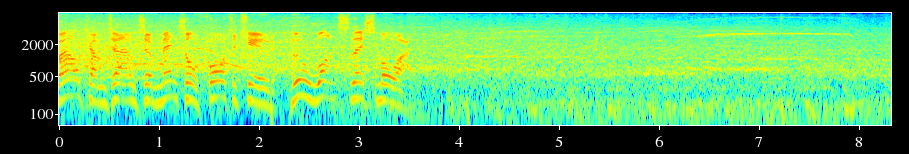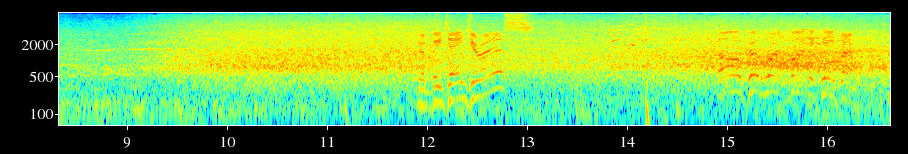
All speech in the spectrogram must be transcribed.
well come down to mental fortitude. Who wants this more? Could be dangerous. Oh, good work by the keeper.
